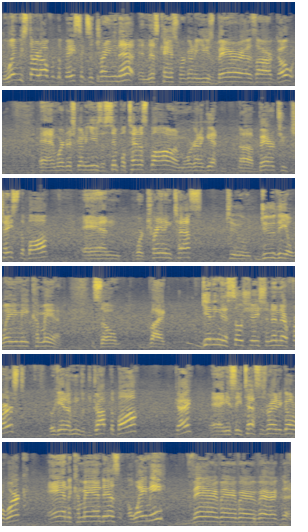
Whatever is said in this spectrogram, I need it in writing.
The way we start off with the basics of training that, in this case, we're going to use Bear as our goat, and we're just going to use a simple tennis ball, and we're going to get uh, Bear to chase the ball, and we're training Tess to do the Away Me command. So by getting the association in there first, we get him to drop the ball, okay? And you see Tess is ready to go to work, and the command is away me. Very, very, very, very good.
